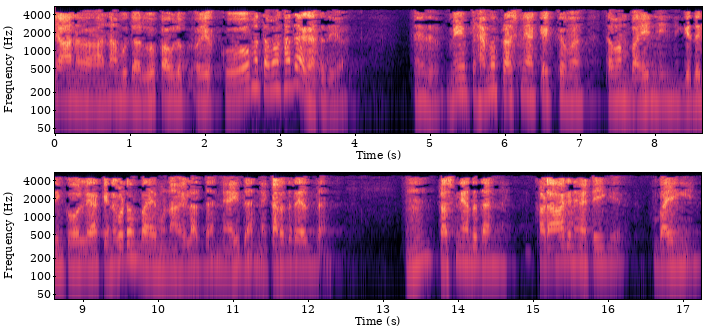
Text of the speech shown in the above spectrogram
යාන වාහන අමුදරුව පවුල ඔය කොහොම තමයි හදාගත්ත දේවල්. නේද? මේ හැම ප්‍රශ්නයක් එක්කම තමන් බයෙන් ඉන්නේ. ගෙදරින් කෝල් එකක් එනකොටම බය මොනවා වෙලක්ද දන්නේ ඇයි දන්නේ කරදරයක්ද දන්නේ. හ්ම් ප්‍රශ්නයක්ද දන්නේ. කඩාගෙන වැටෙයි කියලා බයෙන් ඉන්නේ.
